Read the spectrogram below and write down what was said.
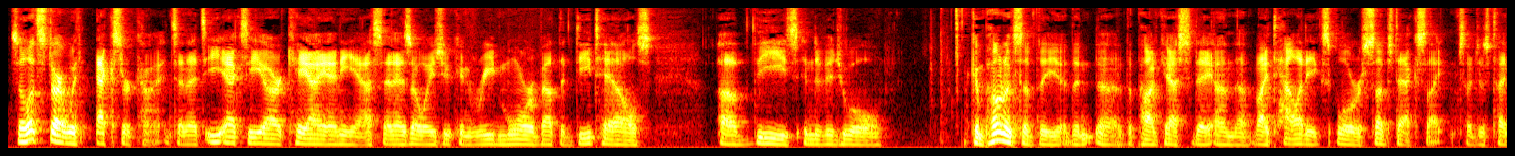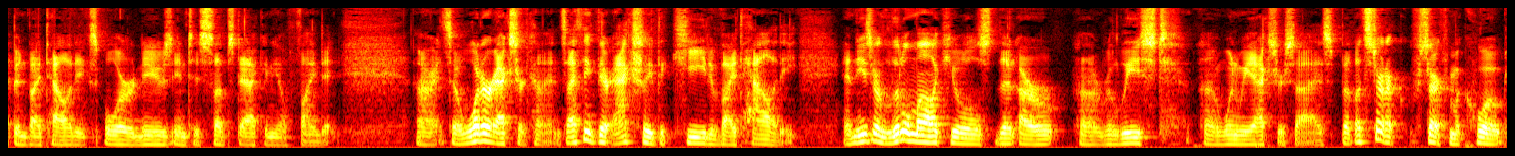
So let's start with exerkines, and that's E X E R K I N E S. And as always, you can read more about the details of these individual components of the the, uh, the podcast today on the Vitality Explorer Substack site. So just type in Vitality Explorer News into Substack and you'll find it. All right. So what are exerkines? I think they're actually the key to vitality, and these are little molecules that are uh, released uh, when we exercise. But let's start start from a quote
